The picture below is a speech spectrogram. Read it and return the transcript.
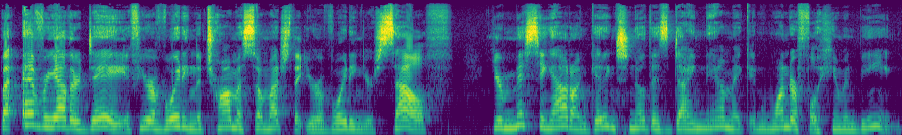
But every other day, if you're avoiding the trauma so much that you're avoiding yourself, you're missing out on getting to know this dynamic and wonderful human being.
